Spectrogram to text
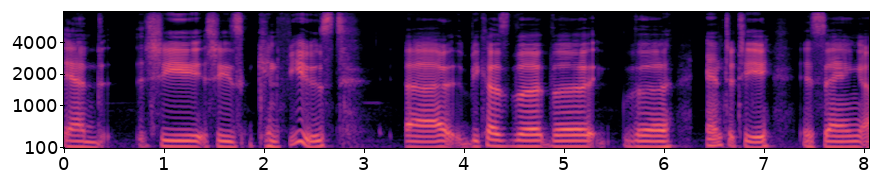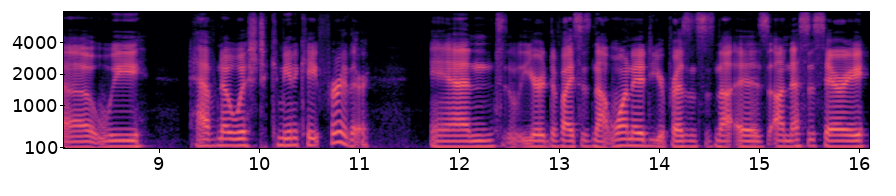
and she she's confused uh because the the the entity is saying uh we have no wish to communicate further and your device is not wanted your presence is not is unnecessary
